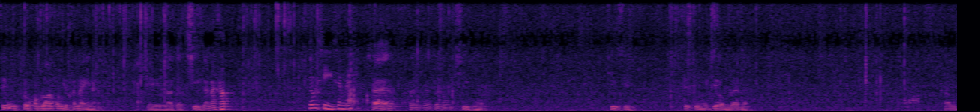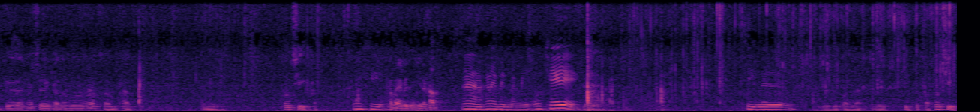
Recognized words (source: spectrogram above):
ซึ่งตัวความร้อนคงอยู่ข้างในนะครับโอเคเราจะฉีกแล้วนะครับ ต้องฉีกใช่ไหมใช่ก็ก็จะต้องฉีกนะฉีกสิใส่ถุงมือที่อมได้แหละคำเตือนให้ใช้กันต้องห้ามสัมผัสอืมต้องฉีกครับ โอเคข้างในเป็นอย่างนี้นะครับอ่าข้างในเป็นแบบนี้ โอเคโอเคฉีกเลยดูดูก่อนนะนี่ฉีกตัวต้องฉีก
